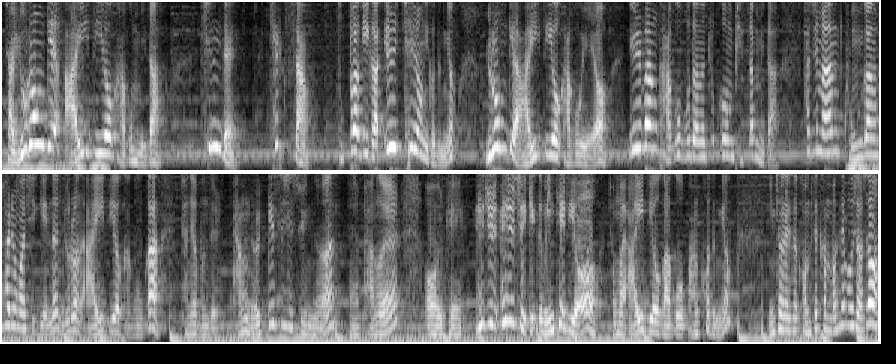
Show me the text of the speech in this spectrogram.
자, 요런 게 아이디어 가구입니다. 침대, 책상, 붙박이가 일체형이거든요. 이런 게 아이디어 가구예요. 일반 가구보다는 조금 비쌉니다. 하지만 공간 활용하시기에는 이런 아이디어 가구가 자녀분들 방 넓게 쓰실 수 있는 예, 방을 어, 이렇게 해주, 해줄 수 있게끔 인테리어 정말 아이디어 가구 많거든요. 인터넷에 검색 한번 해보셔서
